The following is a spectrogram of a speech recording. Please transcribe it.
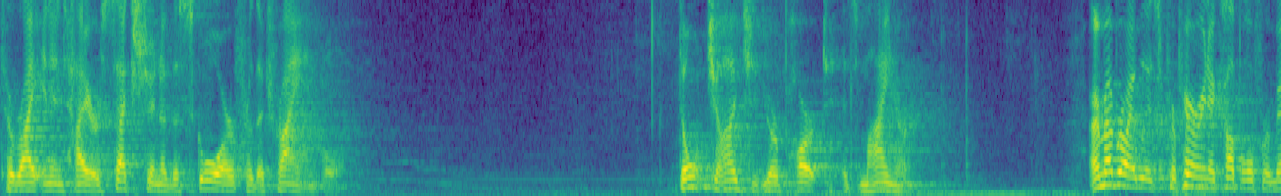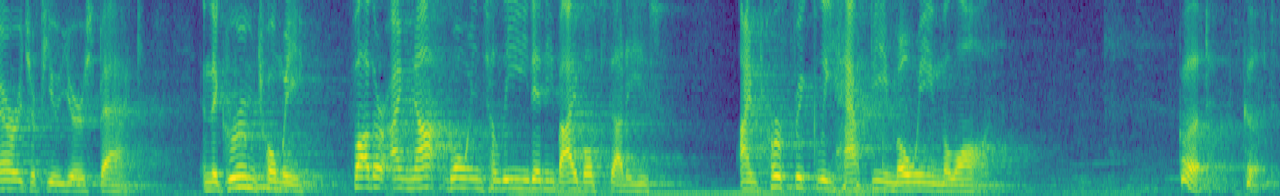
to write an entire section of the score for the triangle. Don't judge your part as minor. I remember I was preparing a couple for marriage a few years back, and the groom told me, Father, I'm not going to lead any Bible studies. I'm perfectly happy mowing the lawn. Good, good.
